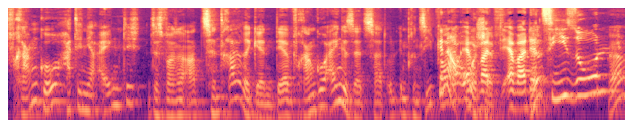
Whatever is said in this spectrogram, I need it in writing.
Franco hat ihn ja eigentlich, das war eine Art Zentralregent, der Franco eingesetzt hat und im Prinzip Genau, war er war, Oberchef. er war der ne? Ziehsohn Ja.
